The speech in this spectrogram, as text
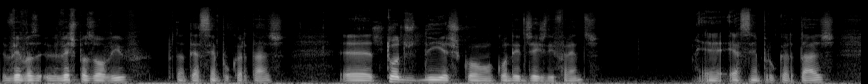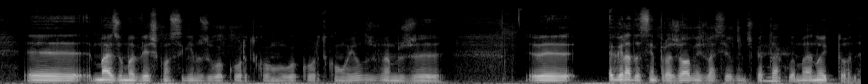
Vespas ao vivo, portanto é sempre o cartaz. Todos os dias com, com DJs diferentes. é sempre o cartaz. Uh, mais uma vez conseguimos o acordo com, o acordo com eles. Vamos. Uh, uh, agrada sempre aos jovens, vai ser um espetáculo a noite toda.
